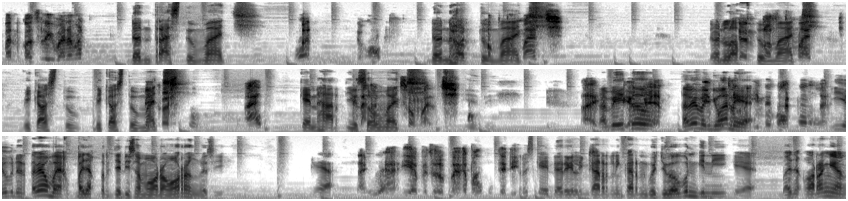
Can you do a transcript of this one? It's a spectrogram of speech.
Man lu gimana man? Don't trust too much. Don't don't hope too much. don't love Don't too love too much. because too because too much. Because too much. Can hurt you can so hurt much. so much. Ini. Like, tapi dia, itu man. tapi emang Itu gimana tuh ya? iya bener. Tapi banyak banyak terjadi sama orang-orang gak sih kayak nah iya. iya betul. Banyak banget jadi terus kayak dari lingkaran-lingkaran gue juga pun gini kayak banyak orang yang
